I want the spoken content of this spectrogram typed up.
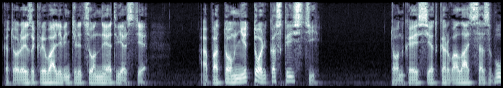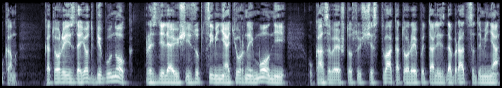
которые закрывали вентиляционные отверстия. А потом не только скрести. Тонкая сетка рвалась со звуком, который издает бегунок, разделяющий зубцы миниатюрной молнии, указывая, что существа, которые пытались добраться до меня,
